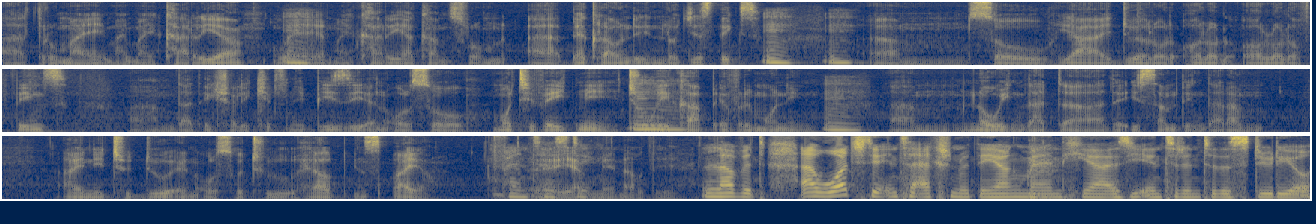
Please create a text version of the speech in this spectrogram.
uh, through my, my, my career, where my career comes from uh, background in logistics. Um, so yeah, I do a lot, a lot, a lot of things um, that actually keeps me busy and also motivate me to wake up every morning, um, knowing that uh, there is something that I'm, I need to do and also to help inspire uh, Fantastic. young men out there. Love it. I watched your interaction with the young man here as you entered into the studio,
